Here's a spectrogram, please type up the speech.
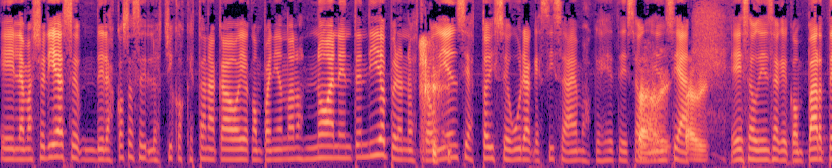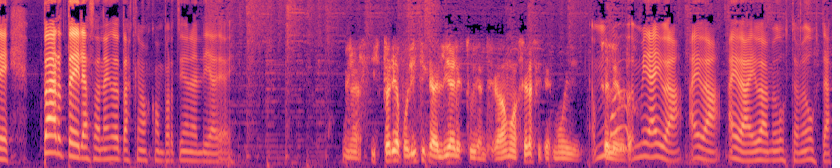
eh, la mayoría de las cosas los chicos que están acá hoy acompañándonos no han entendido, pero nuestra audiencia estoy segura que sí sabemos que es de esa audiencia, esa audiencia que comparte parte de las anécdotas que hemos compartido en el día de hoy una historia política del Día del Estudiante que vamos a hacer, así que es muy, Mira, ahí va, ahí va, ahí va, ahí va, me gusta, me gusta.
